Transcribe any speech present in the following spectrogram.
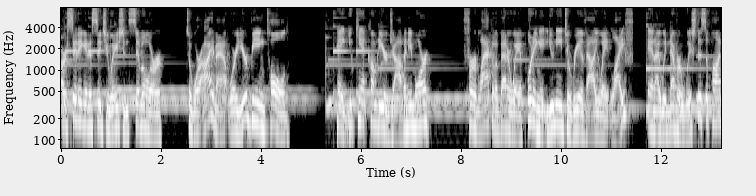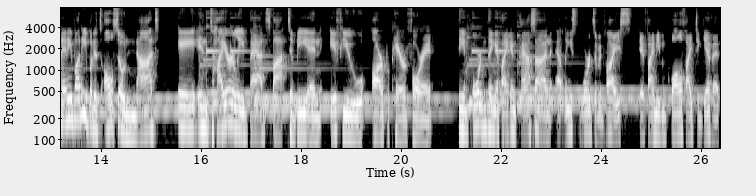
are sitting in a situation similar to where I'm at, where you're being told, hey, you can't come to your job anymore. For lack of a better way of putting it, you need to reevaluate life. And I would never wish this upon anybody, but it's also not a entirely bad spot to be in if you are prepared for it. The important thing, if I can pass on at least words of advice, if I'm even qualified to give it,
